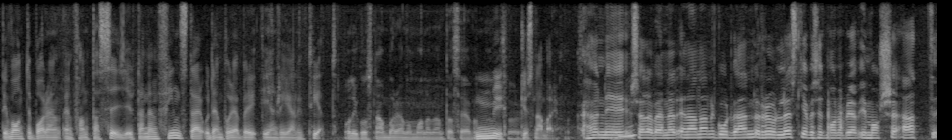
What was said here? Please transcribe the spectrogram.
Det var inte bara en, fantasi, utan den finns där och den börjar bli en realitet. Och det går snabbare än vad man har väntat sig. Mycket snabbare. Hörrni, kära vänner, en annan god vän, Rulle, skrev i sitt morgonbrev i morse att eh,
